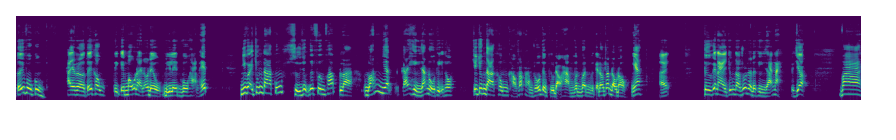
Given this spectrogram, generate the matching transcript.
tới vô cùng hay R tới không thì cái mẫu này nó đều đi lên vô hạn hết. Như vậy chúng ta cũng sử dụng cái phương pháp là đoán nhận cái hình dáng đồ thị thôi. Chứ chúng ta không khảo sát hàm số theo kiểu đạo hàm vân vân vì cái đó rất đau đầu nhé. Đấy. Từ cái này chúng ta rút ra được hình dáng này, được chưa? Và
